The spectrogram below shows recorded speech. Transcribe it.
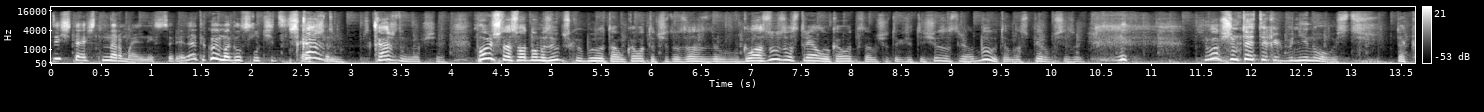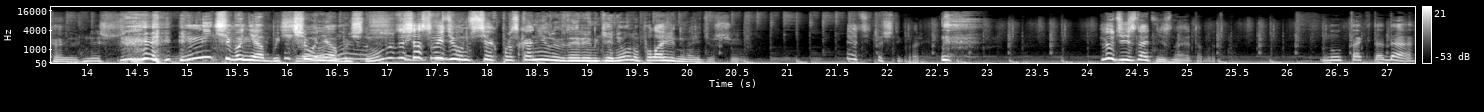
Ты считаешь, что нормальная история, да? Такое могло случиться с, С каждым, с каждым вообще. Помнишь, у нас в одном из выпусков было там у кого-то что-то за- в глазу застряло, у кого-то там что-то где-то еще застряло. Было там у нас в первом сезоне. В общем-то, это как бы не новость такая, знаешь. Ничего необычного. Ничего Ну, необычного. Ну, ты сейчас выйди, он всех просканируй на рентгене, он у половины найдешь что-нибудь. Я тебе точно говорю. Люди и знать не знают об этом. Ну так-то да,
